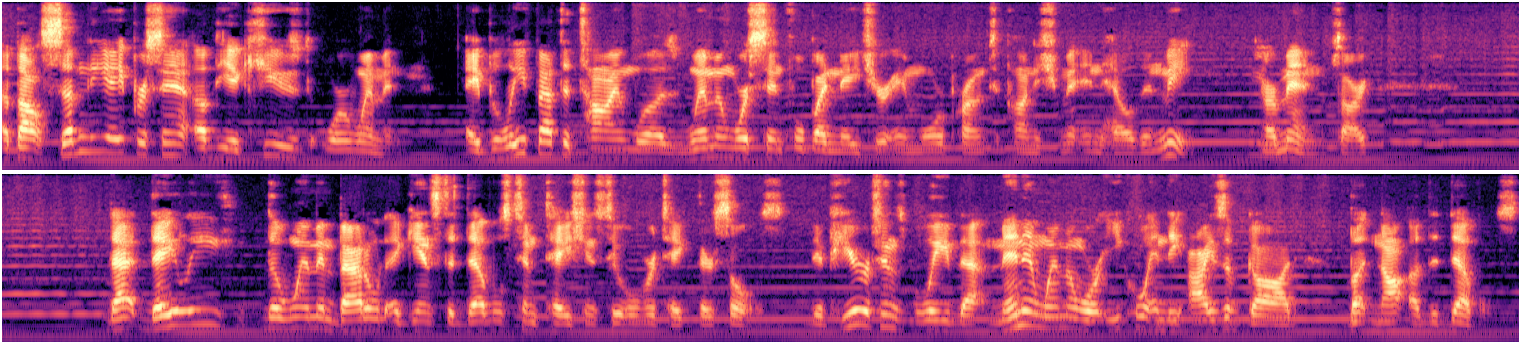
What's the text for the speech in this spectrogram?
About 78% of the accused were women. A belief at the time was women were sinful by nature and more prone to punishment in hell than me. or men, sorry. That daily the women battled against the devil's temptations to overtake their souls. The Puritans believed that men and women were equal in the eyes of God, but not of the devil's.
